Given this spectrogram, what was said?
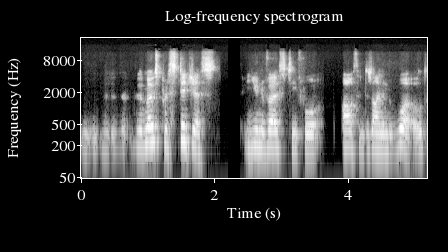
the, the most prestigious university for art and design in the world,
